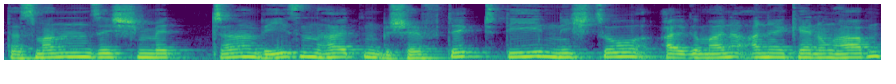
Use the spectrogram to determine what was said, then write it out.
dass man sich mit Wesenheiten beschäftigt, die nicht so allgemeine Anerkennung haben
